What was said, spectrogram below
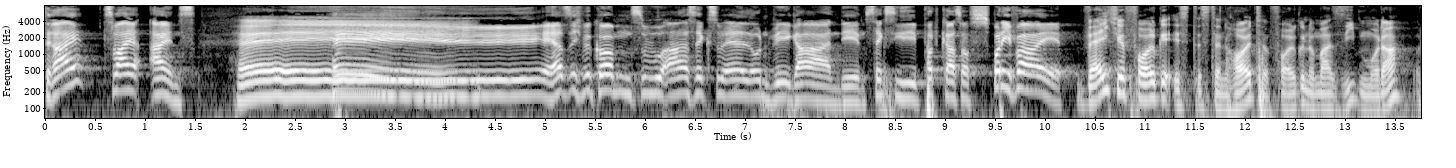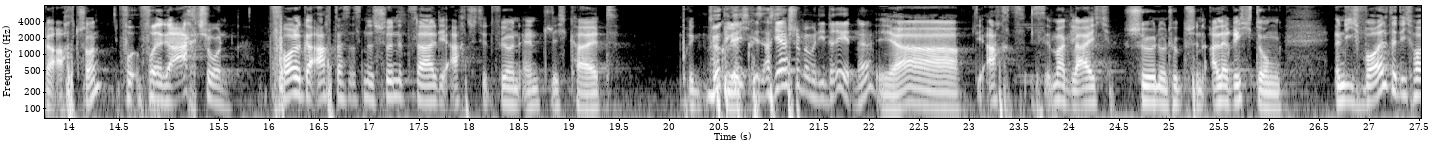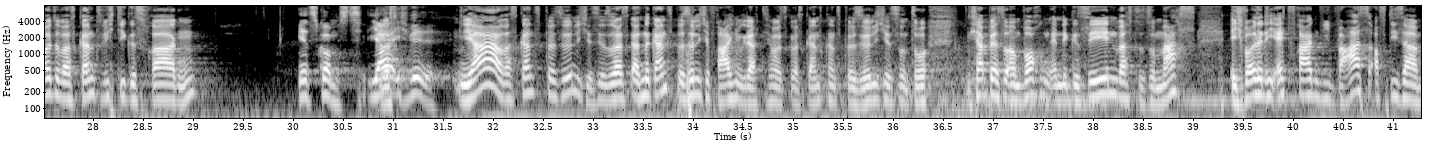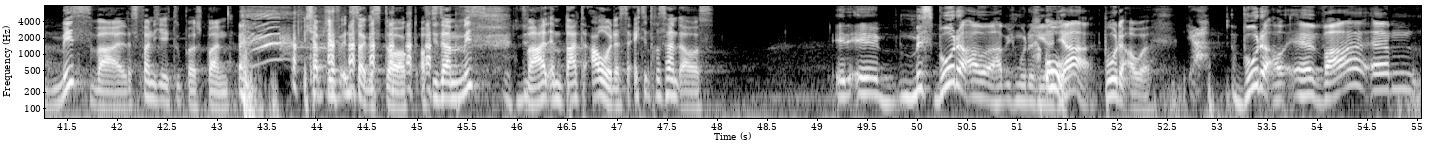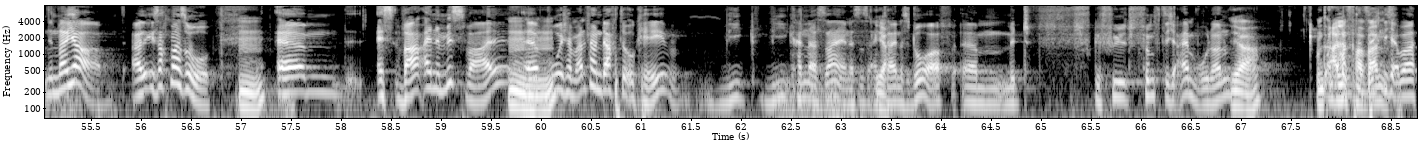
3, 2, 1. Hey. Hey! Herzlich willkommen zu Asexuell und Vegan, dem sexy Podcast auf Spotify. Welche Folge ist es denn heute? Folge Nummer 7, oder? Oder 8 schon? F Folge 8 schon. Folge 8, das ist eine schöne Zahl. Die 8 steht für Unendlichkeit. Bringt Wirklich? Glück. Ist, ach ja, stimmt, wenn man die dreht, ne? Ja, die 8 ist immer gleich schön und hübsch in alle Richtungen. Und ich wollte dich heute was ganz Wichtiges fragen. Jetzt kommst. Ja, Was? ich will. Ja, was ganz Persönliches. Also eine ganz persönliche Frage. Ich habe mir gedacht, ich habe was ganz, ganz Persönliches und so. Ich habe ja so am Wochenende gesehen, was du so machst. Ich wollte dich echt fragen, wie war es auf dieser Misswahl? Das fand ich echt super spannend. Ich habe dich auf Insta gestalkt. Auf dieser Misswahl im Bad Aue. Das sah echt interessant aus. In, äh, Miss Bodeaue habe ich moderiert. Oh, Ja, Bodeaue. Ja. Bodeaue äh, war, ähm, naja, also ich sag mal so, ähm, es war eine Misswahl, äh, wo ich am Anfang dachte, okay, wie, wie kann das sein? Das ist ein Ja. kleines Dorf ähm, mit gefühlt 50 Einwohnern. Ja. Und, Und alle verwandt. aber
